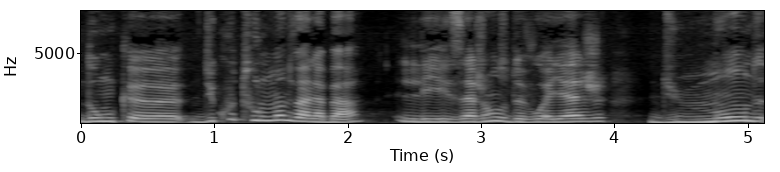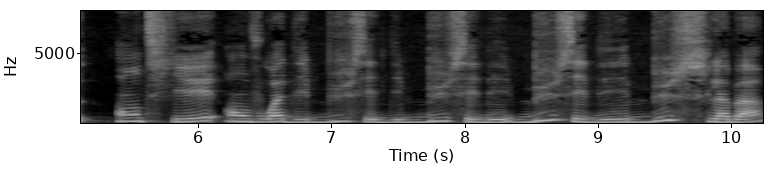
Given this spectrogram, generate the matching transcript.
Donc, du coup, tout le monde va là-bas. Les agences de voyage du monde entier envoie des bus et des bus et des bus et des bus là-bas.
